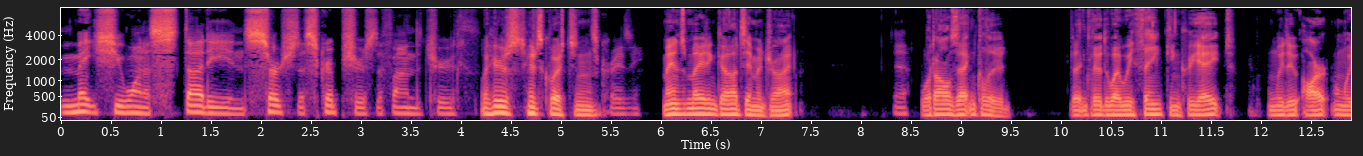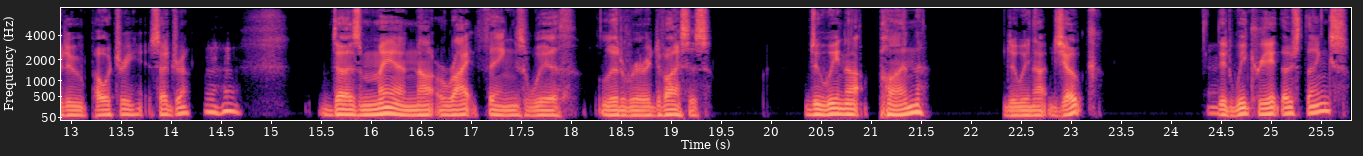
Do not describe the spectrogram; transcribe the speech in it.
makes you want to study and search the scriptures to find the truth. Well, here's here's a question. It's crazy. Man's made in God's image, right? Yeah. What all does that include? Does that include the way we think and create when we do art, when we do poetry, etc.? Mm-hmm. Does man not write things with literary devices? Do we not pun? Do we not joke? Did we create those things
